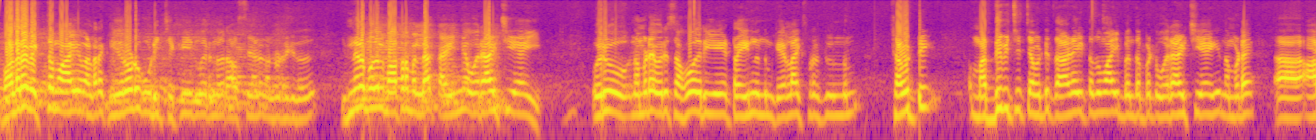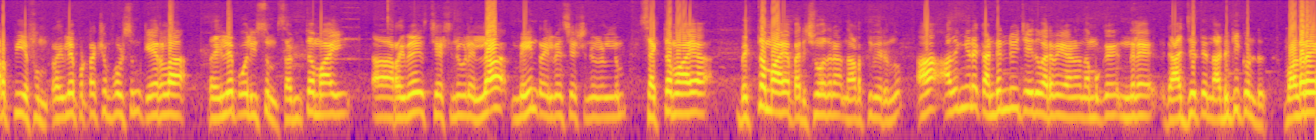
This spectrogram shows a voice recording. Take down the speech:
വളരെ വ്യക്തമായി വളരെ ക്ലിയറോട് കൂടി ചെക്ക് ചെയ്തു വരുന്ന ഒരു അവസ്ഥയാണ് കണ്ടുകൊണ്ടിരിക്കുന്നത്. ഇന്നലെ മുതൽ മാത്രമല്ല കഴിഞ്ഞ ഒരാഴ്ചയായി ഒരു നമ്മുടെ ഒരു സഹോദരിയെ ട്രെയിനിൽ നിന്നും കേരള എക്സ്പ്രസിൽ നിന്നും ചവിട്ടി മദ്യപിച്ച് ചവിട്ടി താഴെയിട്ടതുമായി ബന്ധപ്പെട്ട് ഒരാഴ്ചയായി നമ്മുടെ ആർ പി എഫും റെയിൽവേ പ്രൊട്ടക്ഷൻ ഫോഴ്സും കേരള റെയിൽവേ പോലീസും സംയുക്തമായി റെയിൽവേ സ്റ്റേഷനുകളിൽ എല്ലാ മെയിൻ റെയിൽവേ സ്റ്റേഷനുകളിലും ശക്തമായ വ്യക്തമായ പരിശോധന നടത്തി വരുന്നു. ആ അതിങ്ങനെ കണ്ടിന്യൂ ചെയ്ത് വരവെയാണ് നമുക്ക് ഇന്നലെ രാജ്യത്തെ നടുക്കിക്കൊണ്ട് വളരെ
